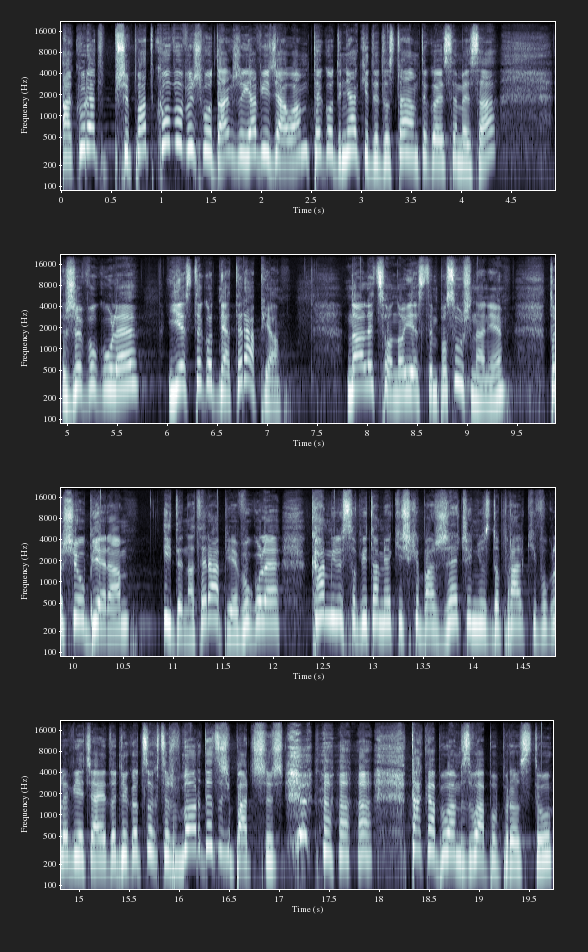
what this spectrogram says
akurat przypadkowo wyszło tak, że ja wiedziałam tego dnia, kiedy dostałam tego SMS-a, że w ogóle jest tego dnia terapia. No ale co, no jestem posłuszna, nie? To się ubieram, idę na terapię. W ogóle Kamil sobie tam jakieś chyba rzeczy niósł do pralki, w ogóle wiecie, a ja do niego, co chcesz, w mordę, się patrzysz? Taka byłam zła po prostu.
